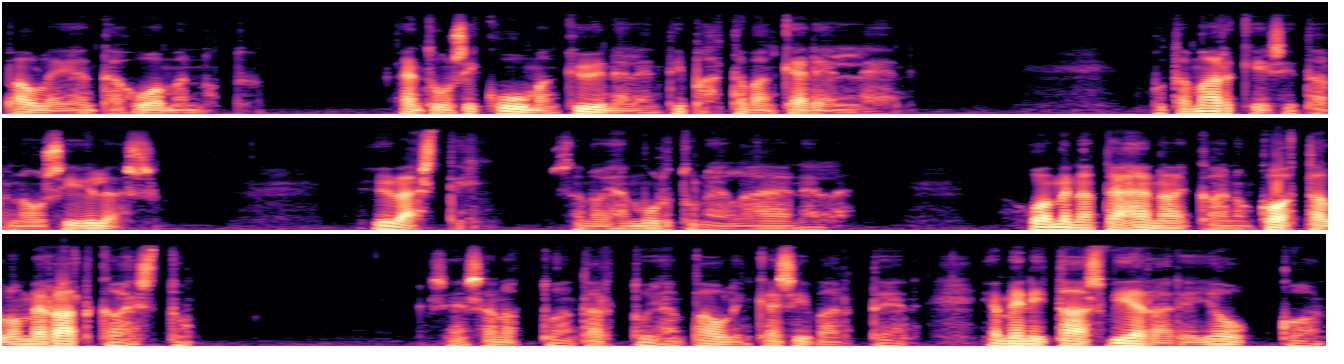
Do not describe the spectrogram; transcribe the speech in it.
Paul ei häntä huomannut. Hän tunsi kuuman kyynelen tipahtavan kädelleen. Mutta markiisitar nousi ylös. Hyvästi, sanoi hän murtuneella äänellä. Huomenna tähän aikaan on kohtalomme ratkaistu. Sen sanottuaan tarttui hän Paulin käsivarteen ja meni taas vieraiden joukkoon,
